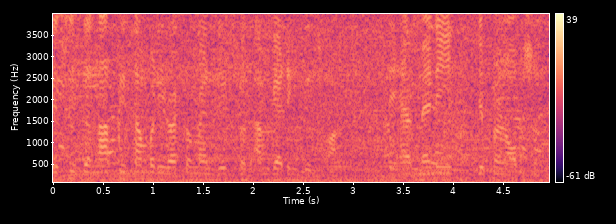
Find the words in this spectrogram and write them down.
This is the nasi somebody recommended, so I'm getting this one. They have many different options.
